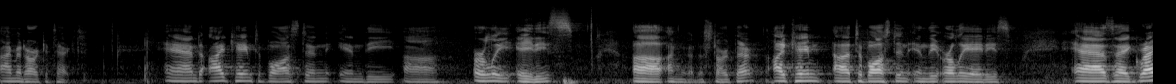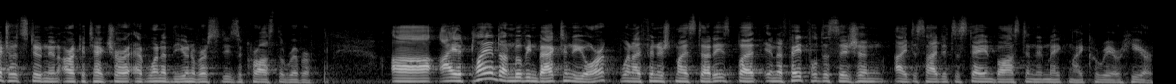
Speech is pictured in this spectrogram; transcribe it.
I'm an architect. And I came to Boston in the uh, early 80s. Uh, I'm going to start there. I came uh, to Boston in the early 80s as a graduate student in architecture at one of the universities across the river. Uh, I had planned on moving back to New York when I finished my studies, but in a fateful decision, I decided to stay in Boston and make my career here.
